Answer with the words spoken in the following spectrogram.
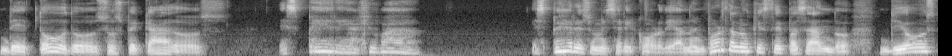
de todos sus pecados. Espere a Jehová. Espere su misericordia. No importa lo que esté pasando, Dios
